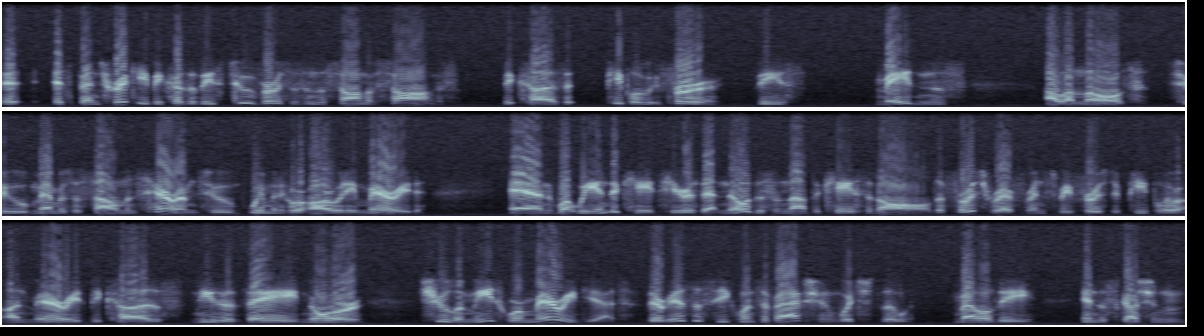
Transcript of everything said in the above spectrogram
it, has been tricky because of these two verses in the Song of Songs, because it, people refer these maidens, a la alamot, to members of Solomon's harem, to women who are already married. And what we indicate here is that no, this is not the case at all. The first reference refers to people who are unmarried because neither they nor Shulamit were married yet. There is a sequence of action which the melody in discussion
